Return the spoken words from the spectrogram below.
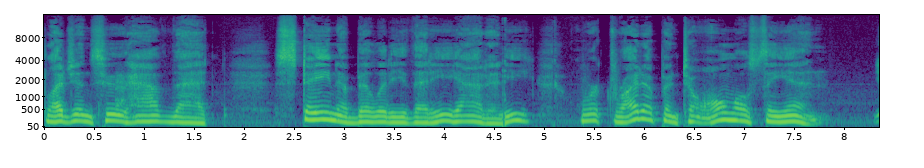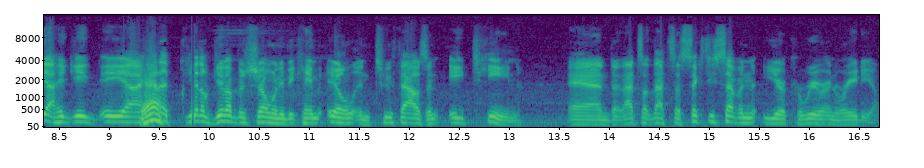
legends who have that staying ability that he had, and he worked right up until almost the end. Yeah, he he, he, uh, Yeah. Had, to, he had to give up his show when he became ill in 2018, and that's a, that's a 67 year career in radio.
